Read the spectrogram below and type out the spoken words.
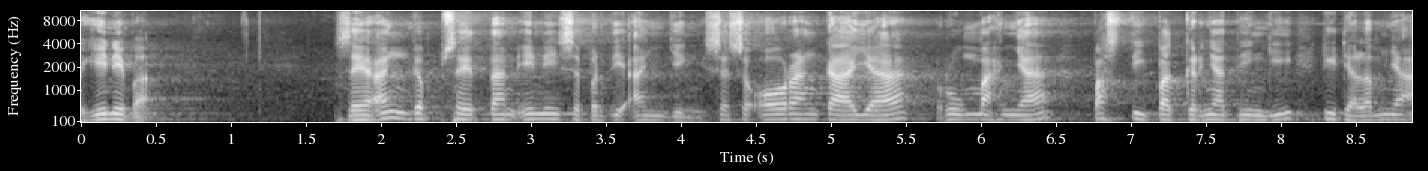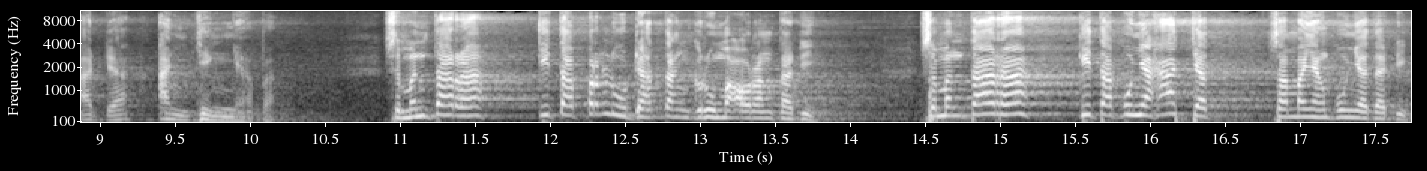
Begini, Pak. Saya anggap setan ini seperti anjing. Seseorang kaya, rumahnya pasti pagernya tinggi, di dalamnya ada anjingnya, Pak. Sementara kita perlu datang ke rumah orang tadi. Sementara kita punya hajat sama yang punya tadi.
